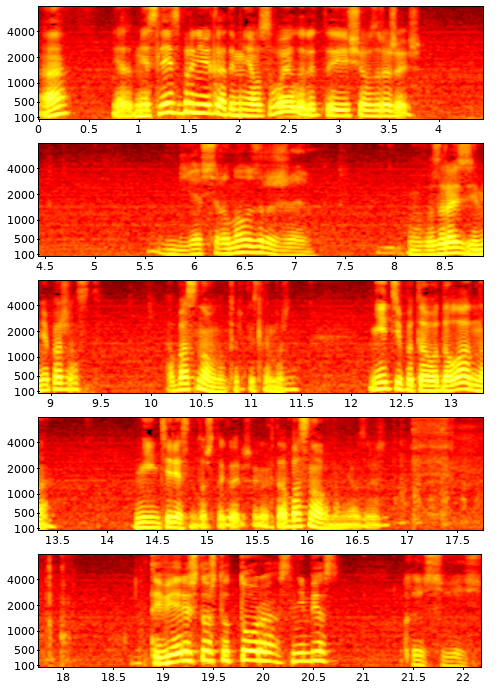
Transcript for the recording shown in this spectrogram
А? Я, мне слезть с броневика, ты меня усвоил или ты еще возражаешь? Я все равно возражаю. Возрази мне, пожалуйста. Обоснованно только, если можно. Не типа того, да ладно, неинтересно то, что ты говоришь, а как-то обоснованно мне возрази. Ты веришь в то, что Тора с небес? Какая связь?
